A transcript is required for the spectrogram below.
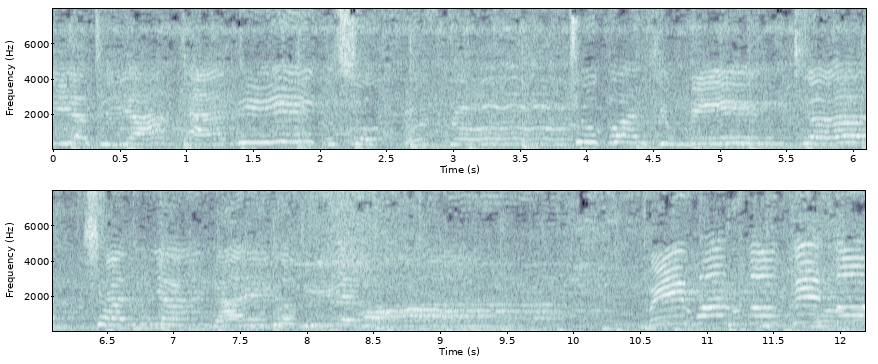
จะเยอะจะยากแค่นี้ก็สุขทุกวันที่มีเธอ ฉันยังไงก็พียพอมีความสุขที่สุด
